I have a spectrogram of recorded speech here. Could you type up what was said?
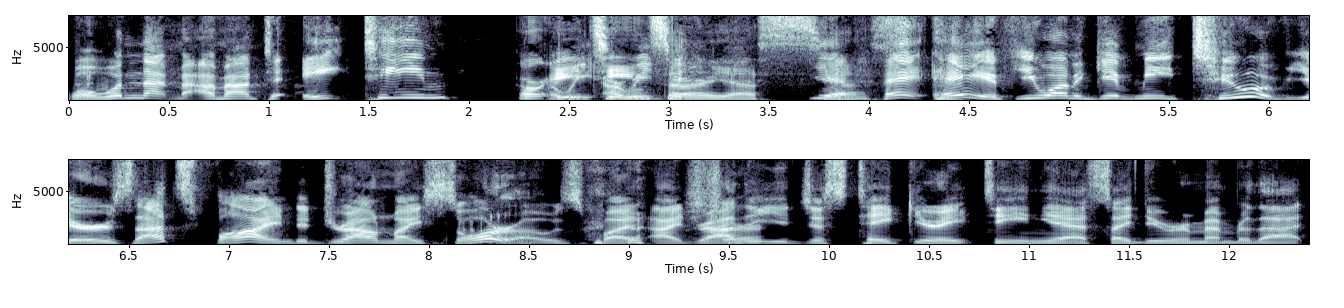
well, wouldn't that amount to 18? Or 18 we, sorry yes yeah yes. hey hey if you want to give me two of yours that's fine to drown my sorrows but i'd rather you just take your 18 yes i do remember that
